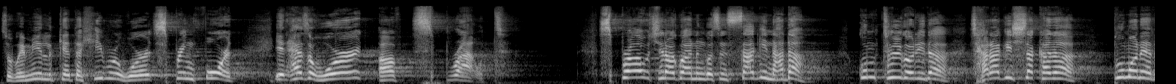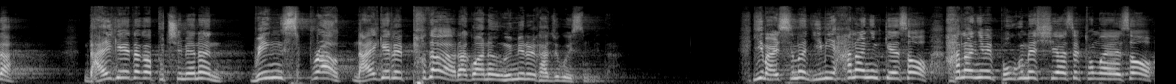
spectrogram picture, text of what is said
So when we look at the Hebrew word spring forth, it has a word of sprout. sprout이라고 하는 것은 싹이 나다, 꿈틀거리다, 자라기 시작하다, 뿜어내다. 날개에다가 붙이면은 wing sprout, 날개를 펴다라고 하는 의미를 가지고 있습니다. 이 말씀은 이미 하나님께서 하나님의 복음의 씨앗을 통하여서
